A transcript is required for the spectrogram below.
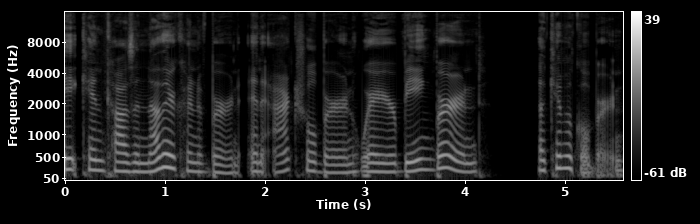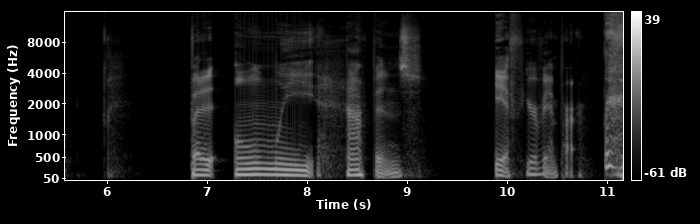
it can cause another kind of burn, an actual burn where you're being burned, a chemical burn. But it only happens if you're a vampire.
